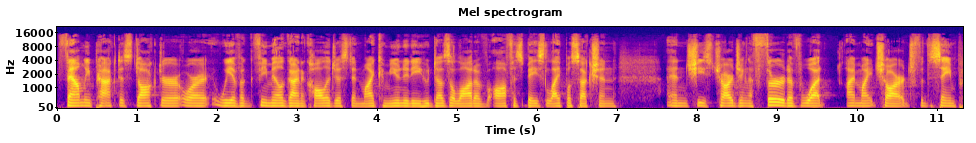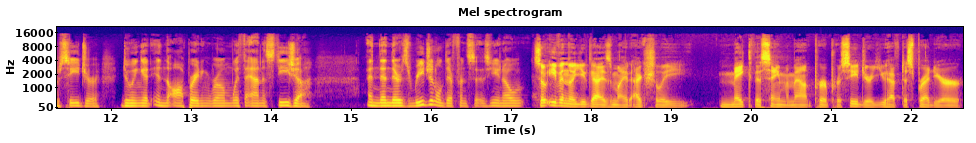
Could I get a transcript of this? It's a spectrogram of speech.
family practice doctor or we have a female gynecologist in my community who does a lot of office based liposuction and she's charging a third of what I might charge for the same procedure, doing it in the operating room with anesthesia and then there's regional differences you know. So even though you guys might actually make the same amount per procedure you have to spread your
